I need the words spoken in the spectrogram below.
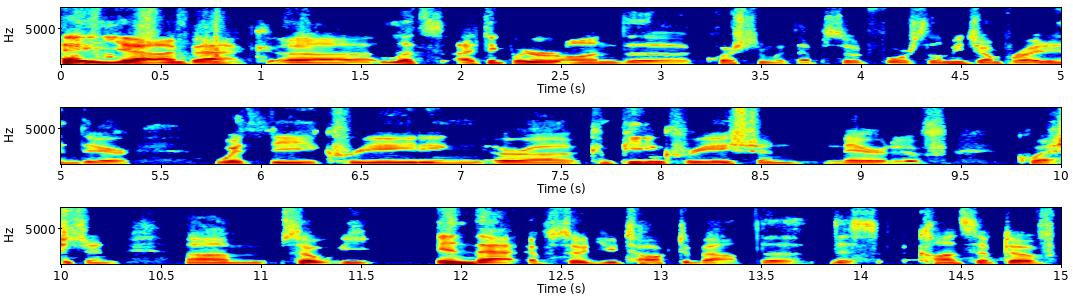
Hey, yeah, I'm back. Uh, let's. I think we were on the question with episode four, so let me jump right in there with the creating or uh, competing creation narrative question. Um, so in that episode, you talked about the this concept of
